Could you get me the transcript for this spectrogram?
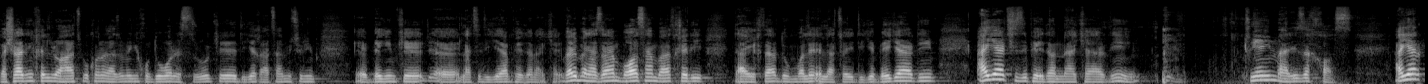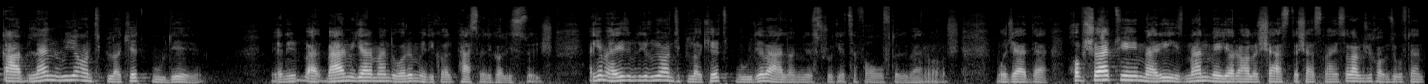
و شاید این خیلی راحت بکنه از اون بگیم خب دو بار stroke دیگه قطعا می‌تونیم بگیم که علت دیگه هم پیدا نکردیم. ولی به نظرم باز هم باید خیلی دقیقتر دنبال علت های دیگه بگردیم. اگر چیزی پیدا نکردیم توی این مریض خاص اگر قبلا روی antiplatelet بوده یعنی برمیگردم من دوباره medical past medical history ش اگه مریضی بوده که روی antiplatelet بوده و الان stroke اتفاق افتاده براش مجدد خب شاید توی این مریض من معیار حالا 60 تا 65 سال همونجوری خانم گفتن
